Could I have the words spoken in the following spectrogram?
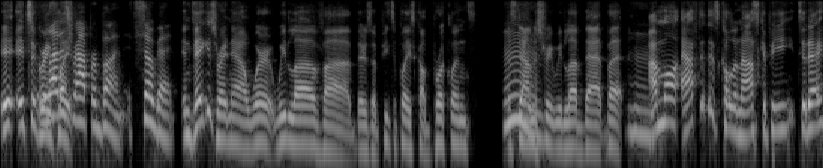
It- it's a great Lettuce place. wrapper bun. It's so good. in Vegas right now, where we love uh there's a pizza place called Brooklyn's. It's down the Mm, street. We love that. But mhm, I'm all after this colonoscopy today,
